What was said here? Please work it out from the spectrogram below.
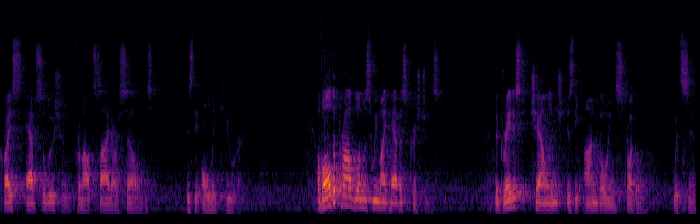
Christ's absolution from outside ourselves is the only cure. Of all the problems we might have as Christians, the greatest challenge is the ongoing struggle with sin.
